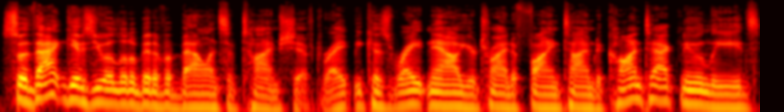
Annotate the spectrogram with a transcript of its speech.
So that gives you a little bit of a balance of time shift, right? Because right now you're trying to find time to contact new leads,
